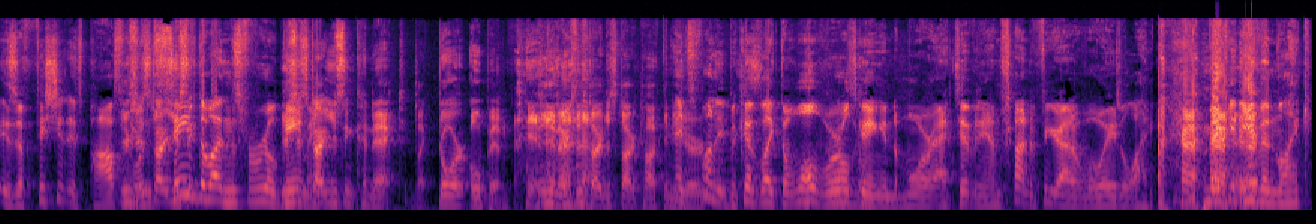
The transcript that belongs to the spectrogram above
as efficient as possible. You should start save using- the buttons for real you gaming. should start using Kinect, like door open. you know, just start just start talking to It's your. funny because like the whole world's getting into more activity. I'm trying to figure out a way to like make it even like.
